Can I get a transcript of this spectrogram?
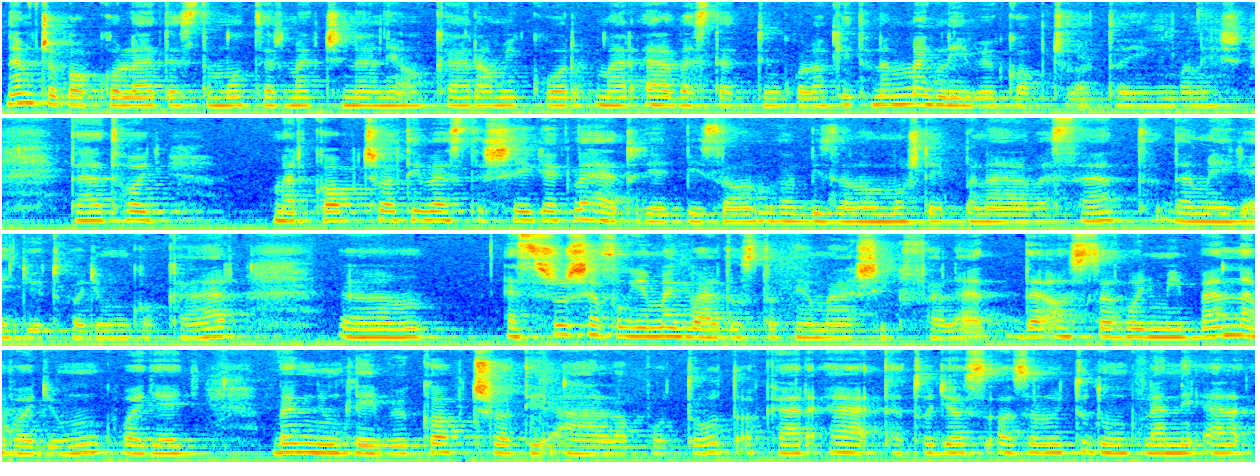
nem csak akkor lehet ezt a módszert megcsinálni, akár amikor már elvesztettünk valakit, hanem meglévő kapcsolatainkban is. Tehát, hogy mert kapcsolati veszteségek lehet, hogy egy bizalom, bizalom most éppen elveszett, de még együtt vagyunk akár. Ez sose fogja megváltoztatni a másik felet, de azt, hogy mi benne vagyunk, vagy egy bennünk lévő kapcsolati állapotot, akár el, tehát hogy az, azzal, hogy tudunk lenni, el,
